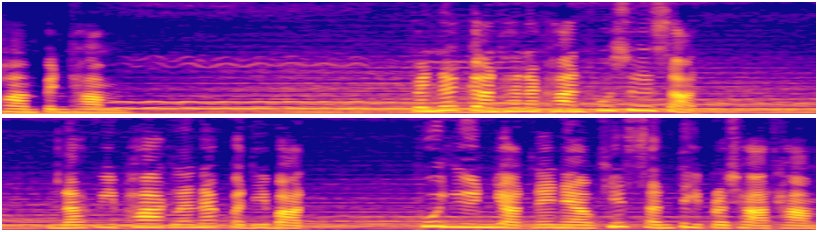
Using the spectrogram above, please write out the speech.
ความเป็นธรรม เป็นนักการธนาคารผู้ซื่อสัตย์นักวิพากษ์และนักปฏิบัติ ผู้ยืนหยัดในแนวคิดสันติประชาธรรม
